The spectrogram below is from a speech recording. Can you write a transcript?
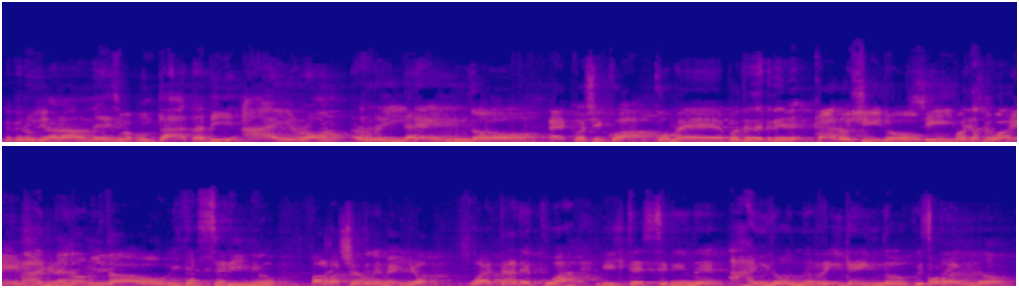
Benvenuti all'ennesima puntata di Iron Ridendo. Eccoci qua. Come potete vedere, caro Ciro, oh, Sì, guarda qua, sorprese, grandi grandi. novità. Oh, i tesserini, oh, fallo Facciamo vedere meglio. eh. Guardate qua il tesserino di Iron Ridendo. Questo Volendo,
